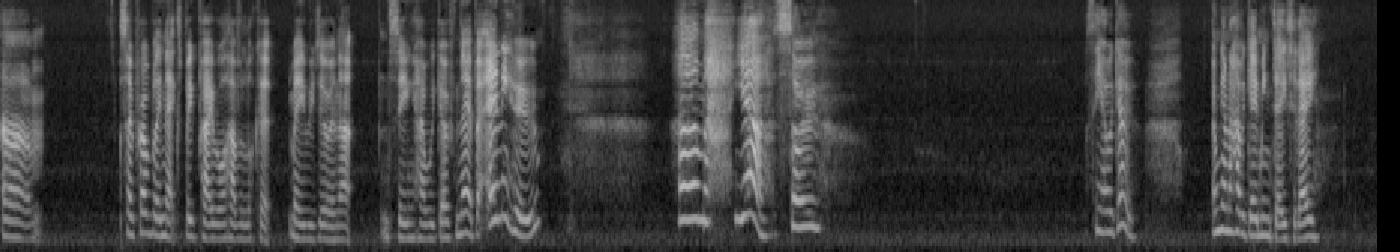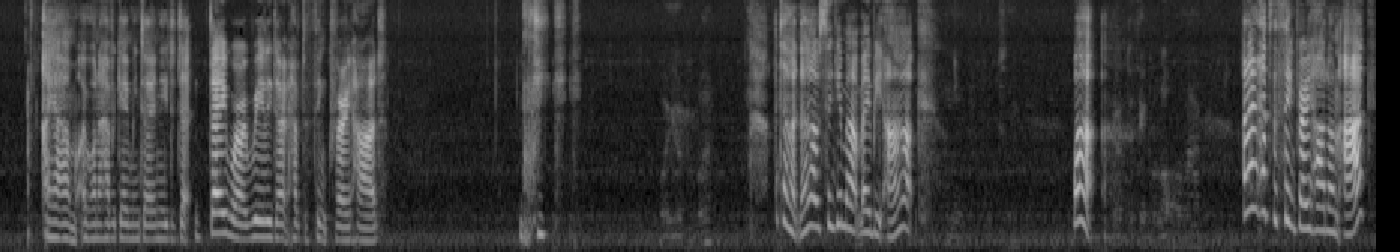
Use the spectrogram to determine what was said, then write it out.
Um, so probably next big pay we'll have a look at maybe doing that and seeing how we go from there. But anywho, um, yeah, so see how we go. I'm going to have a gaming day today. I am. I want to have a gaming day. I need a day where I really don't have to think very hard. I don't know. I was thinking about maybe Ark. What? I don't have to think very hard on Ark.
